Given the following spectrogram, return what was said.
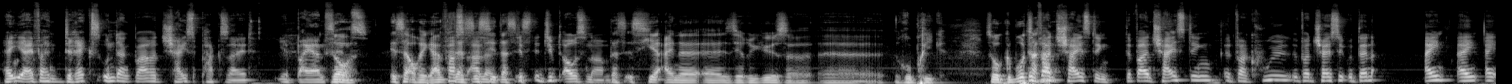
Hey, ihr einfach ein drecksundankbares Scheißpack seid, ihr So, Bayern-Fans. Ist ja auch egal. Fast das alle. ist hier, das es ist, gibt, gibt Ausnahmen. Das, das ist hier eine äh, seriöse äh, Rubrik. So, Geburtstag war ein Scheißding. Das war ein Scheißding. Das war cool. Das war ein Scheißding. Und dann ein, ein, ein,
